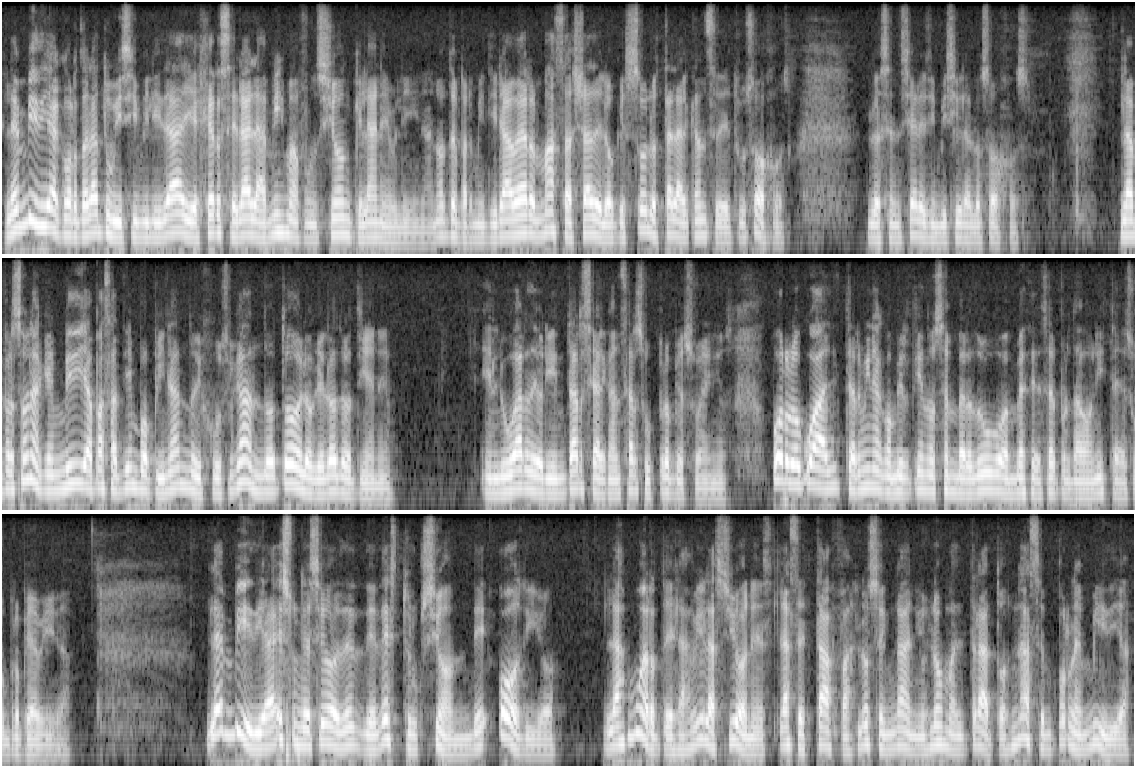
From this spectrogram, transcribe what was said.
La envidia cortará tu visibilidad y ejercerá la misma función que la neblina. No te permitirá ver más allá de lo que solo está al alcance de tus ojos. Lo esencial es invisible a los ojos. La persona que envidia pasa tiempo opinando y juzgando todo lo que el otro tiene, en lugar de orientarse a alcanzar sus propios sueños, por lo cual termina convirtiéndose en verdugo en vez de ser protagonista de su propia vida. La envidia es un deseo de, de destrucción, de odio. Las muertes, las violaciones, las estafas, los engaños, los maltratos nacen por la envidia,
